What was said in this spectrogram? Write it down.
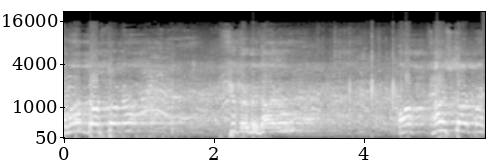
तमाम दोस्तों का शुक्रगुजार हूँ। और ख़ास तौर पर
